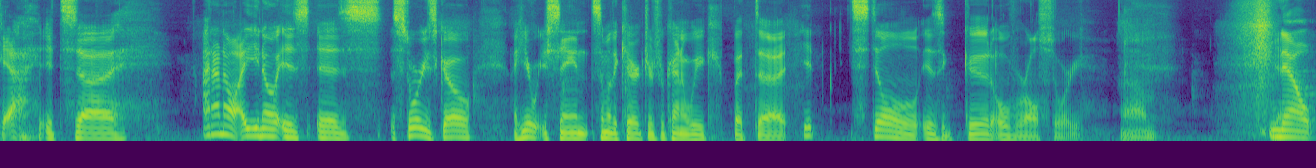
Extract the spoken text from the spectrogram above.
yeah, it's. Uh, I don't know. I, you know, as as stories go, I hear what you're saying. Some of the characters were kind of weak, but uh, it still is a good overall story. um Now,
